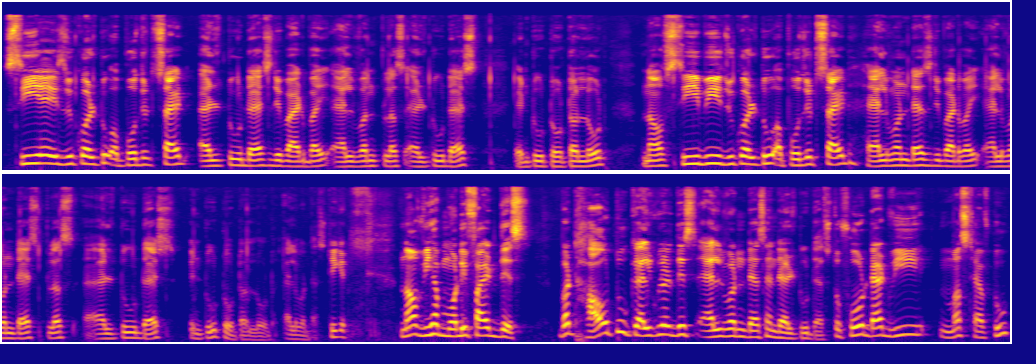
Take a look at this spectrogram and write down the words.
CA is equal to opposite side L2 dash divided by L1 plus L2 dash into total load now cb is equal to opposite side l1 dash divided by l1 dash plus l2 dash into total load l1 dash okay now we have modified this but how to calculate this l1 dash and l2 dash? So for that we must have to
